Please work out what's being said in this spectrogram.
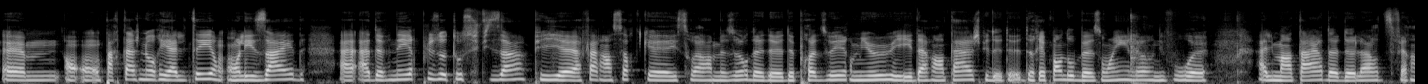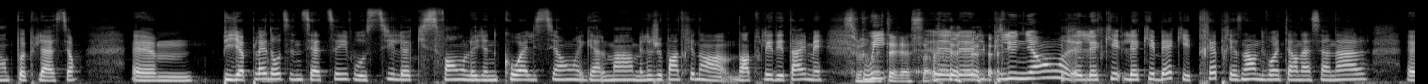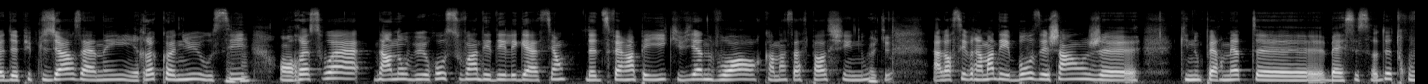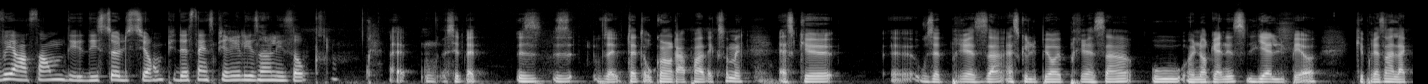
Euh, on, partage nos réalités, on, les aide à, à, devenir plus autosuffisants, puis à faire en sorte qu'ils soient en mesure de, de, de, produire mieux et davantage, puis de, de répondre aux besoins là, au niveau alimentaire de, leurs différentes populations. Puis il y a plein d'autres initiatives aussi là, qui se font. Là. Il y a une coalition également, mais là, je ne vais pas entrer dans, dans, tous les détails, mais c'est oui, intéressant. puis l'Union, le, le, Québec est très présent au niveau international euh, depuis plusieurs années, est reconnu aussi. Mm-hmm. On reçoit dans nos bureaux souvent des délégations de différents pays qui viennent voir comment ça se passe chez nous. Alors, c'est vraiment des beaux échanges euh, qui nous permettent, euh, ben, c'est ça, de trouver ensemble des, des solutions puis de s'inspirer les uns les autres. Euh, c'est peut-être. Vous avez peut-être aucun rapport avec ça, mais est-ce que euh, vous êtes présent, est-ce que l'UPA est présent ou un organisme lié à l'UPA qui est présent à la,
